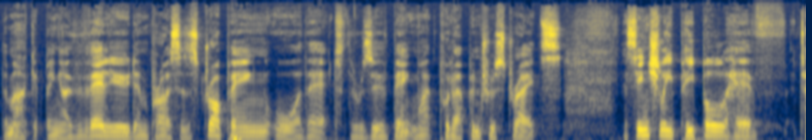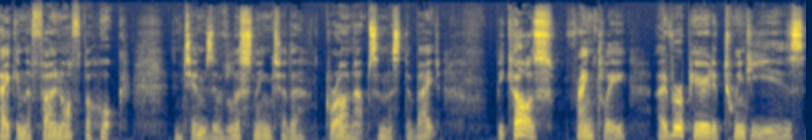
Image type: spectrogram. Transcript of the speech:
the market being overvalued and prices dropping, or that the Reserve Bank might put up interest rates. Essentially, people have taken the phone off the hook in terms of listening to the grown ups in this debate because, frankly, over a period of 20 years,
